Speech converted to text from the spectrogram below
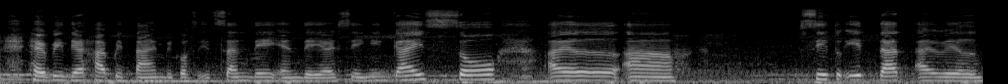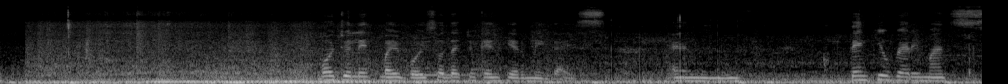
having their happy time because it's Sunday and they are singing guys. So I'll uh, see to it that I will modulate my voice so that you can hear me guys. And thank you very much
